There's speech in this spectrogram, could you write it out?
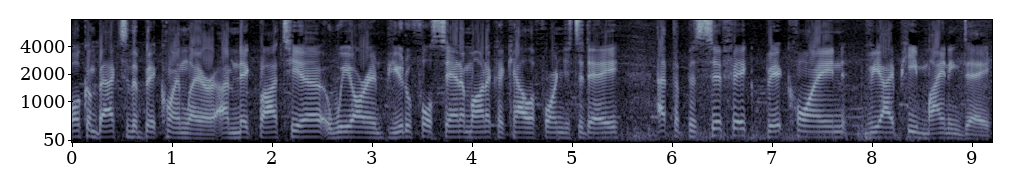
Welcome back to the Bitcoin Layer. I'm Nik Bhatia. We are in beautiful Santa Monica, California today at the Pacific Bitcoin VIP Mining Day.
